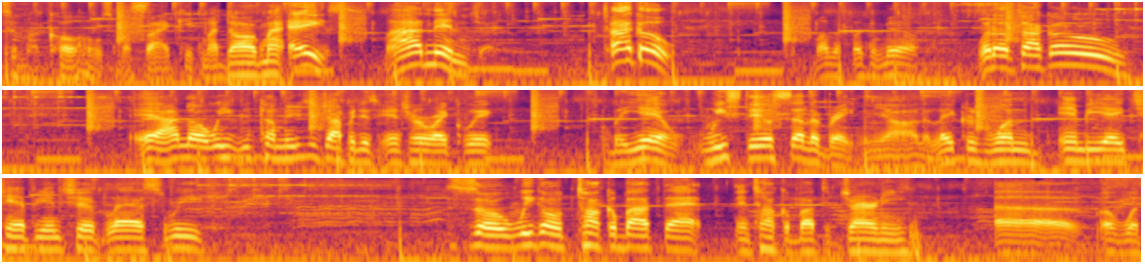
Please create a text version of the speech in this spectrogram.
to my co-host, my sidekick, my dog, my ace, my ninja, Taco. Motherfucking bell. What up, Taco? Yeah, I know we we coming. You just dropping this intro right quick. But yeah, we still celebrating, y'all. The Lakers won the NBA championship last week. So we gonna talk about that and talk about the journey uh, of what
